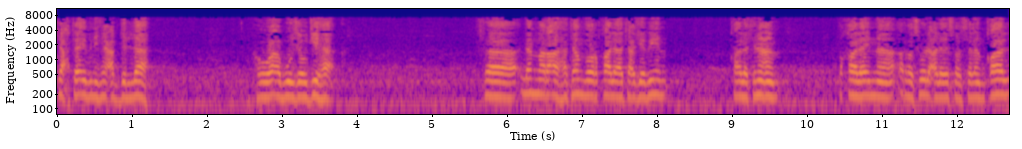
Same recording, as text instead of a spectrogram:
تحت ابنه عبد الله هو أبو زوجها. فلما رآها تنظر قال أتعجبين؟ قالت نعم. فقال إن الرسول عليه الصلاة والسلام قال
